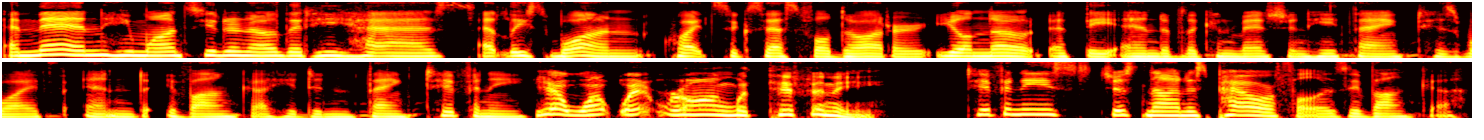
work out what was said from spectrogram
And then he wants you to know that he has at least one quite successful daughter. You'll note at the end of the convention, he thanked his wife and Ivanka. He didn't thank Tiffany. Yeah, what went wrong with Tiffany? Tiffany's just not as powerful as Ivanka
